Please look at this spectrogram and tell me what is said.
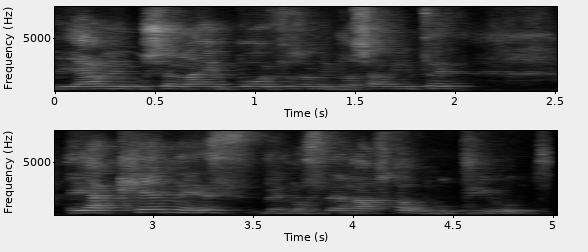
ביער ירושלים, פה איפה שהמדרשה נמצאת, היה כנס בנושא רב-תרבותיות,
